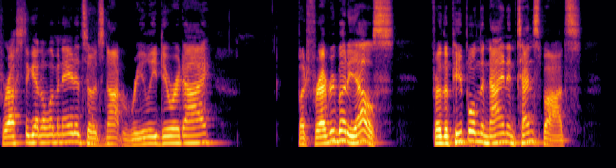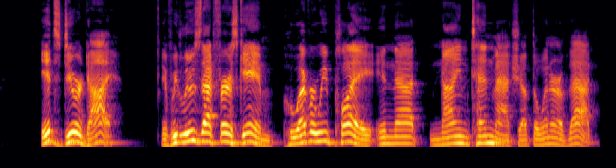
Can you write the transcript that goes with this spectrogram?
for us to get eliminated, so it's not really do or die. But for everybody else, for the people in the 9 and 10 spots, it's do or die. If we lose that first game, whoever we play in that 9 10 matchup, the winner of that,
